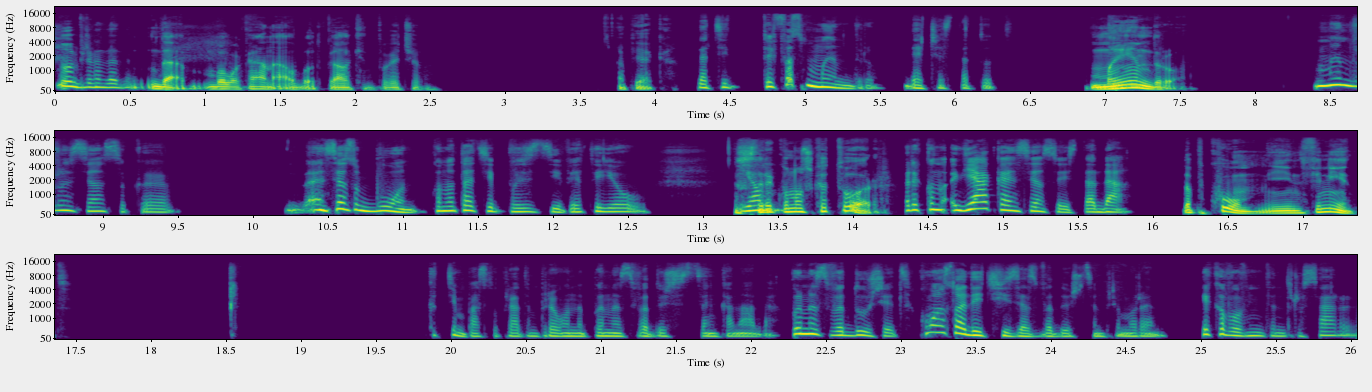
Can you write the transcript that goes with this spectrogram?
Nu, Prima dată. Da, Bolocan, Albot, Galkin, Pugaciova. A plecat. Dar ți, tu ai fost mândru de acest statut. Mândru. Mândru în sensul că, în sensul bun, conotație pozitivă. Iată, eu Sunt am- recunoscător. recuno- ia ca în sensul ăsta, da. Dar cum? E infinit. Cât timp ați lucrat împreună până să vă duceți în Canada? Până să vă duceți. Cum ați luat decizia să vă duceți în primul rând? E că vă venit într-o seară?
